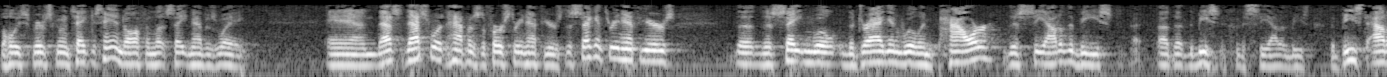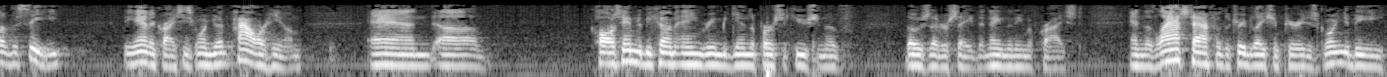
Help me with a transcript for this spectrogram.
the Holy Spirit's going to take His hand off and let Satan have his way. And that's that's what happens the first three and a half years. The second three and a half years, the, the Satan will, the dragon will empower this sea out of the beast, uh, the, the beast, the sea out of the beast, the beast out of the sea, the Antichrist. He's going to empower him and uh, cause him to become angry and begin the persecution of those that are saved that name the name of Christ. And the last half of the tribulation period is going to be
